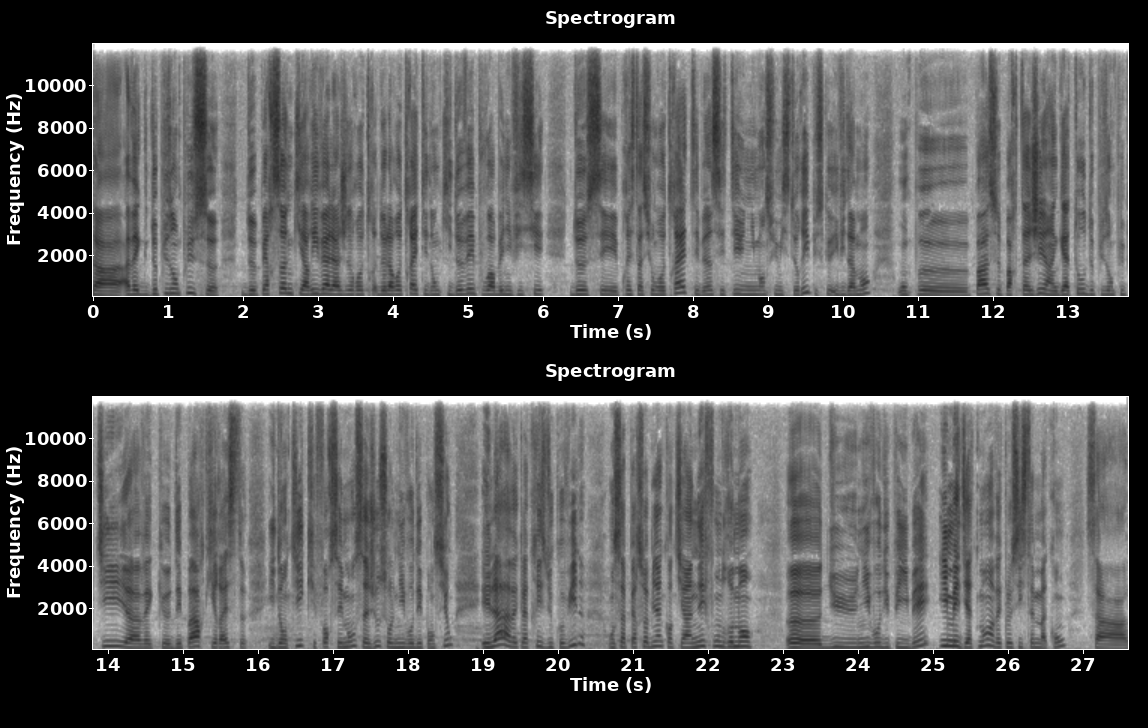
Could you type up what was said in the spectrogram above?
avec de plus en plus euh, de personnes qui arrivaient à l'âge de, la retraite et donc qui devaient pouvoir bénéficier de ces prestations retraite, eh c'était une immense fumisterie puisque évidemment on ne peut pas se partager un gâteau de plus en plus petit avec des parts qui restent identiques. Forcément, ça joue sur le niveau des pensions. Et là, avec la crise du Covid, on s'aperçoit bien quand il y a un effondrement euh, du niveau du PIB, immédiatement avec le système Macron, ça a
